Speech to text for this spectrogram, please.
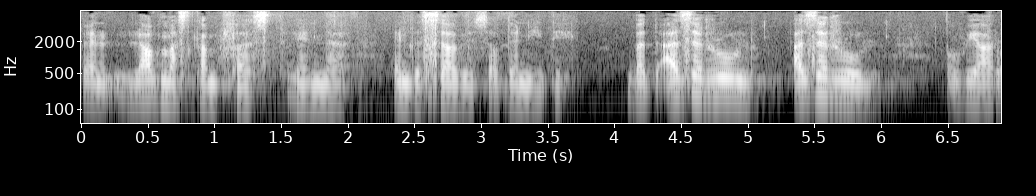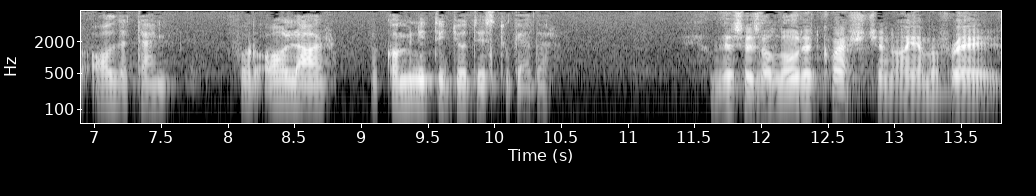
Then love must come first in uh, in the service of the needy. But as a rule, as a rule, we are all the time for all our community duties together. This is a loaded question, I am afraid.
